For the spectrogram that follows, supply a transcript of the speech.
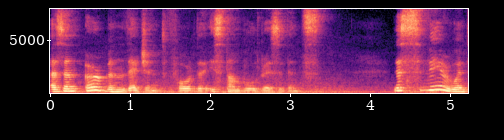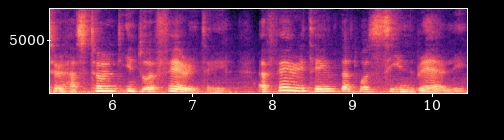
as an urban legend for the Istanbul residents. This severe winter has turned into a fairy tale, a fairy tale that was seen rarely,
